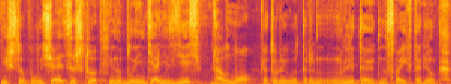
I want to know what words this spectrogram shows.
И что получается, что инопланетяне здесь давно, которые вот летают на своих тарелках,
